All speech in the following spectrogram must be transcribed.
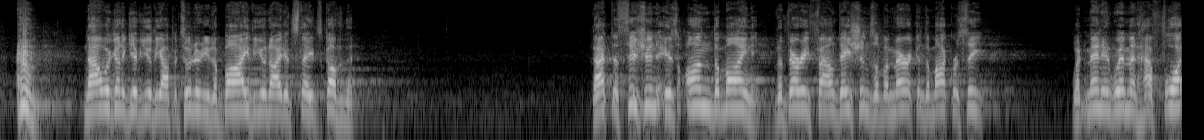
now we're going to give you the opportunity to buy the United States government. That decision is undermining the very foundations of American democracy, what men and women have fought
